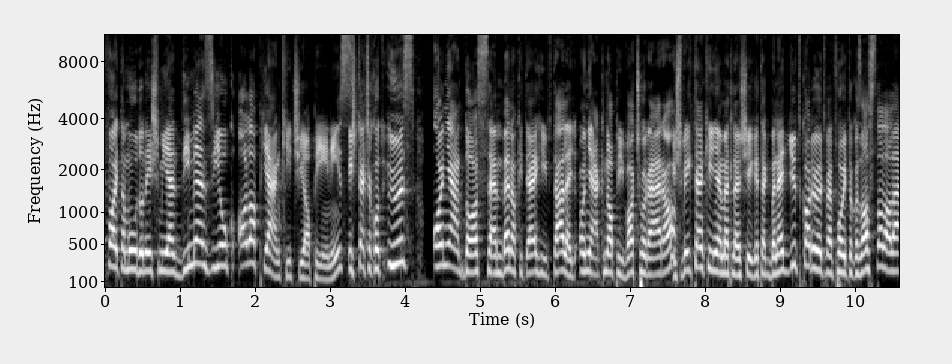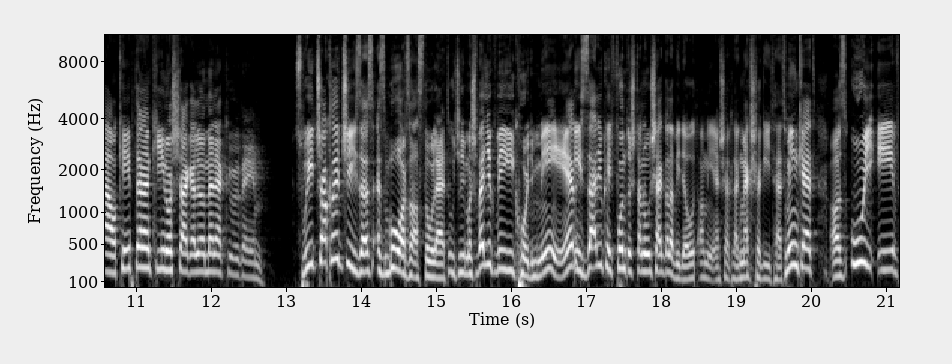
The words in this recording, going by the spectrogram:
fajta módon és milyen dimenziók alapján kicsi a pénisz, és te csak ott ülsz anyáddal szemben, akit elhívtál egy anyák napi vacsorára, és végtelen kényelmetlenségetekben együtt karöltve folytok az asztal alá a képtelen kínosság elől menekülvén. Sweet Chocolate Jesus, ez borzasztó lett, úgyhogy most vegyük végig, hogy miért, és zárjuk egy fontos tanulsággal a videót, ami esetleg megsegíthet minket, az új év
